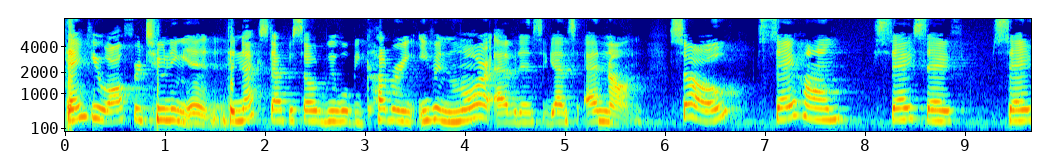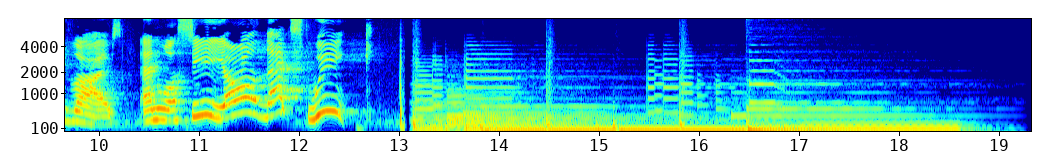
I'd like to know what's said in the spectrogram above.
Thank you all for tuning in. The next episode, we will be covering even more evidence against Adnan. So, stay home, stay safe, save lives, and we'll see y'all next week.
